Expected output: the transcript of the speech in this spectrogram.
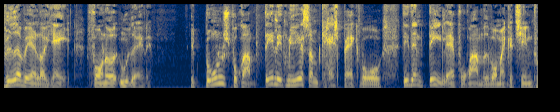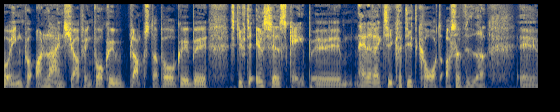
ved at være lojal får noget ud af det. Et bonusprogram, det er lidt mere som cashback, hvor det er den del af programmet, hvor man kan tjene point på online shopping, på at købe blomster, på at købe, skifte elselskab, øh, have det rigtige kreditkort osv. Øh,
